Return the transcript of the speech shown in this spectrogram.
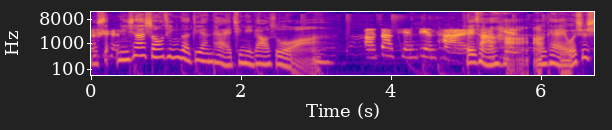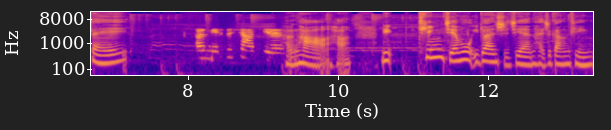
你现你现在收听的电台，请你告诉我。啊，大千电台，非常好，OK，我是谁？呃，你是夏天，很好，好，你听节目一段时间还是刚听？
